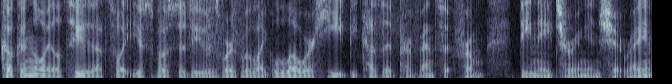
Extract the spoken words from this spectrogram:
cooking oil too. That's what you're supposed to do is work with like lower heat because it prevents it from denaturing and shit, right?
